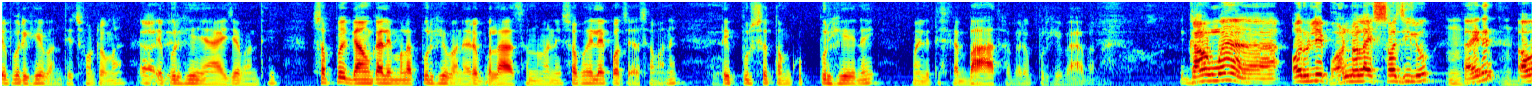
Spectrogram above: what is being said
ए पुर्खे भन्थे छोटोमा। ए। पुर्खे यहाँ आइज भन्थे। सबै गाउँकाले मलाई पुर्खे भनेर बोलाएछन् भने सबैलाई पच्या छ भने त्यही पुरुषोत्तमको पुर्खे नै मैले त्यसलाई बा थपेर पुर्खे बा बनाएँ। गाउँमा अरूले भन्नलाई सजिलो होइन? अब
